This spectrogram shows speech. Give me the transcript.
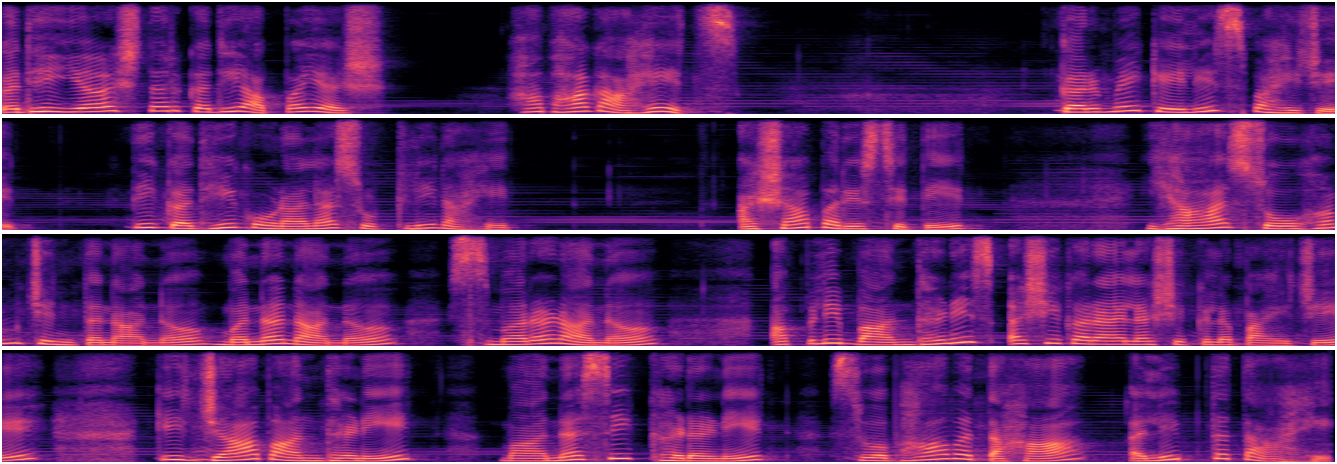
कधी यश तर कधी अपयश हा भाग आहेच. कर्मे केलीच पाहिजेत. ती कधी कोणाला सुटली नाहीत. अशा परिस्थितीत ह्या सोहम चिंतनानं मननानं स्मरणानं आपली बांधणीच अशी करायला शिकलं पाहिजे की ज्या बांधणीत मानसिक घडणीत स्वभावत अलिप्तता आहे.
